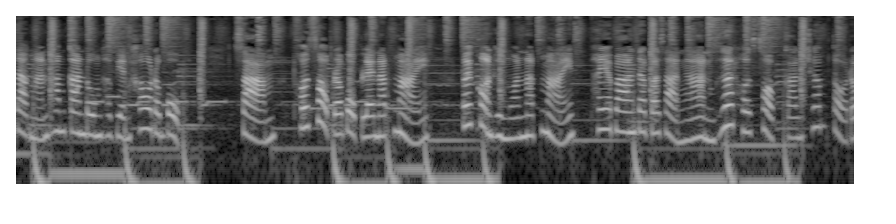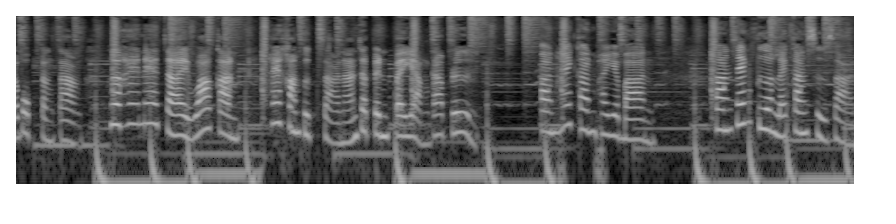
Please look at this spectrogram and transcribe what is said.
จากนั้นทำการลงทะเบียนเข้าระบบ 3. ทดสอบระบบและนัดหมาย โดยก่อนถึงวันนัดหมาย พยาบาลจะประสานงานเพื่อทดสอบการเชื่อมต่อระบบต่างๆ เพื่อให้แน่ใจว่าการให้คำปรึกษานั้นจะเป็นไปอย่างราบรื่น การให้การพยาบาล การแจ้งเตือนและการสื่อสาร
